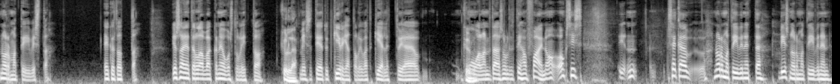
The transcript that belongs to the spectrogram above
normatiivista, eikö totta? Jos ajatellaan vaikka Neuvostoliittoa, Kyllä. missä tietyt kirjat olivat kiellettyjä ja Kyllä. muualla, niin taas oli ihan fine. On, onko siis sekä normatiivinen että disnormatiivinen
